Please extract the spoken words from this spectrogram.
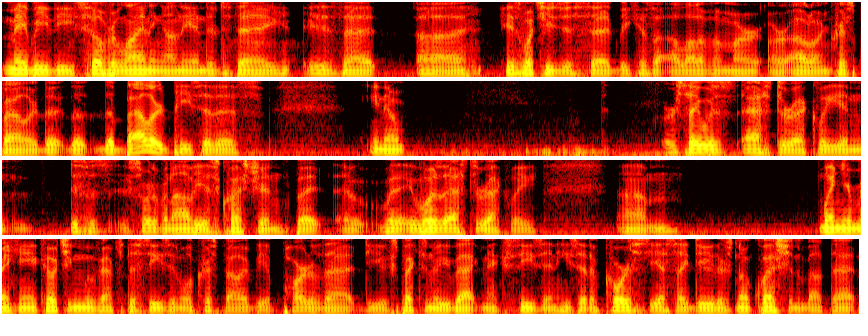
maybe the silver lining on the end of today is that uh, is what you just said because a lot of them are, are out on Chris Ballard. The, the the Ballard piece of this, you know, Irsay was asked directly, and this was sort of an obvious question, but uh, but it was asked directly. Um, when you're making a coaching move after the season, will Chris Ballard be a part of that? Do you expect him to be back next season? He said, "Of course, yes, I do. There's no question about that.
